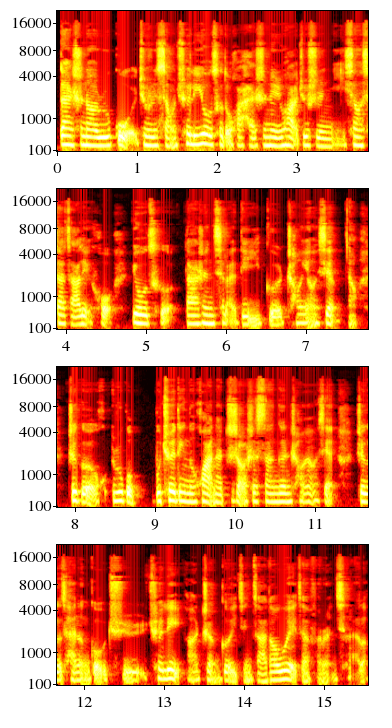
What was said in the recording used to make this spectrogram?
但是呢，如果就是想确立右侧的话，还是那句话，就是你向下砸了以后，右侧拉升起来的一个长阳线啊，这个如果。不确定的话，那至少是三根长阳线，这个才能够去确立啊，整个已经砸到位，再反转起来了。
